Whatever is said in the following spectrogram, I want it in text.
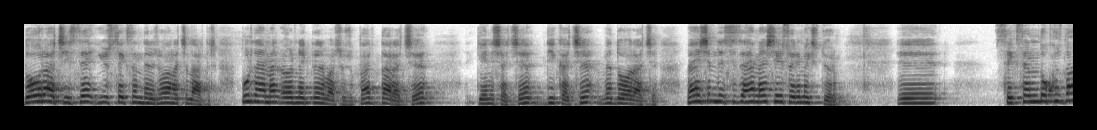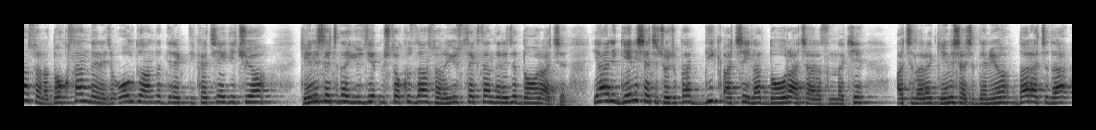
Doğru açı ise 180 derece olan açılardır. Burada hemen örnekleri var çocuklar. Dar açı, geniş açı, dik açı ve doğru açı. Ben şimdi size hemen şeyi söylemek istiyorum. Ee, 89'dan sonra 90 derece olduğu anda direkt dik açıya geçiyor. Geniş açıda 179'dan sonra 180 derece doğru açı. Yani geniş açı çocuklar dik açıyla doğru açı arasındaki açılara geniş açı deniyor. Dar açıda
